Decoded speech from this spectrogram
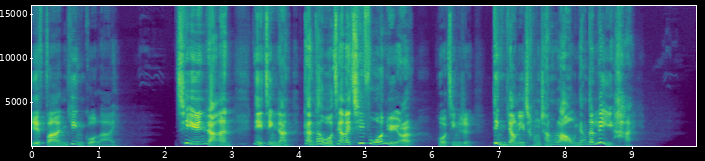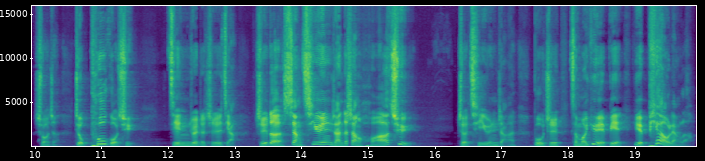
也反应过来：“戚云染，你竟然敢到我家来欺负我女儿！我今日定要你尝尝老娘的厉害！”说着就扑过去，尖锐的指甲直的向戚云染的上划去。这戚云染不知怎么越变越漂亮了，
